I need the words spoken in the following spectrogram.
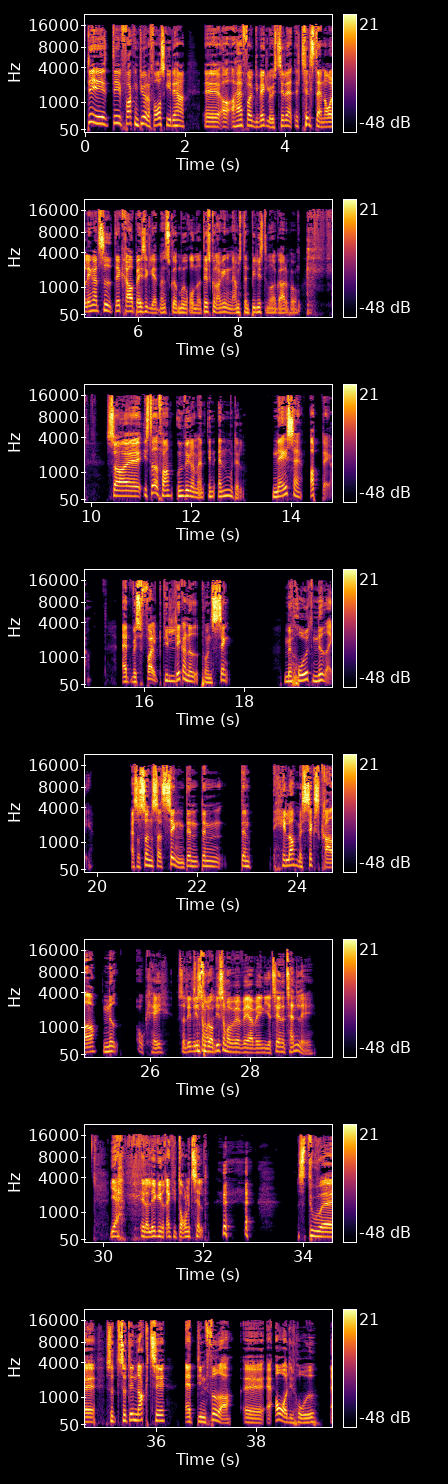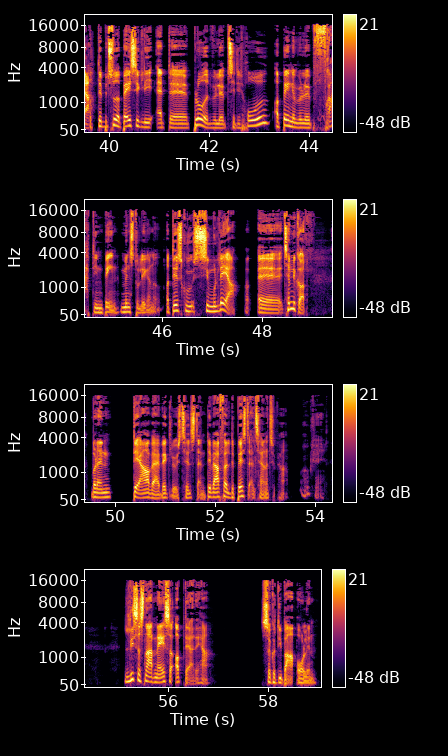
det, det er fucking dyrt at forske i det her. Øh, og at have folk i vægtløs til, tilstand over længere tid, det kræver basically, at man skyder dem ud i rummet. Det skulle nok egentlig nærmest den billigste måde at gøre det på. Så øh, i stedet for udvikler man en anden model. NASA opdager, at hvis folk de ligger ned på en seng med hovedet nedad, altså sådan så sengen, den, den, den hælder med 6 grader ned. Okay, så det er ligesom, sådan, at, ligesom at være, være, være en irriterende tandlæge. Ja, eller ligge i et rigtig dårligt telt. så, du, øh, så, så det er nok til, at dine fødder øh, er over dit hoved, Ja. Det betyder basically, at øh, blodet vil løbe til dit hoved, og benene vil løbe fra dine ben, mens du ligger ned. Og det skulle simulere øh, temmelig godt, hvordan det er at være i vægtløs tilstand. Det er i hvert fald det bedste alternativ, vi har. Okay. Lige så snart NASA opdager det her, så går de bare all in.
